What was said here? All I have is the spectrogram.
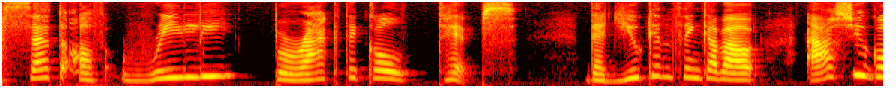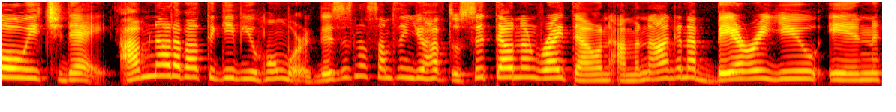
set of really practical tips that you can think about as you go each day. I'm not about to give you homework. This is not something you have to sit down and write down. I'm not going to bury you in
